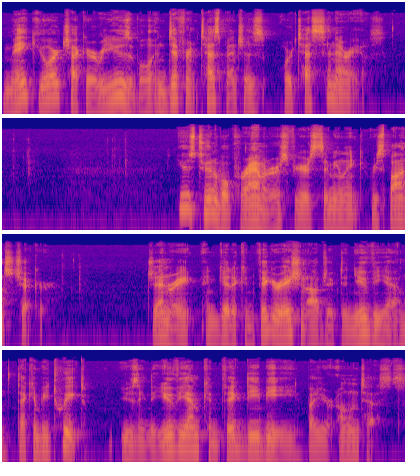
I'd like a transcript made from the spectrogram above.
Make your checker reusable in different test benches or test scenarios. Use tunable parameters for your Simulink response checker. Generate and get a configuration object in UVM that can be tweaked using the UVM config DB by your own tests.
